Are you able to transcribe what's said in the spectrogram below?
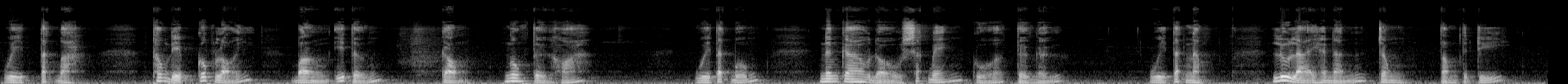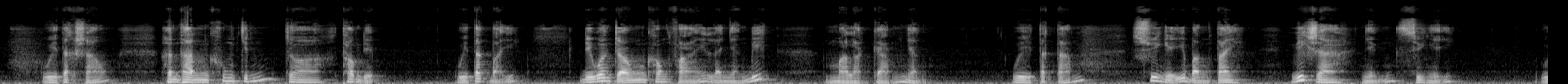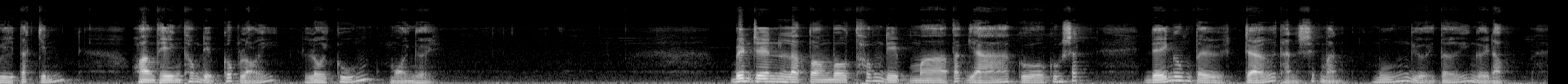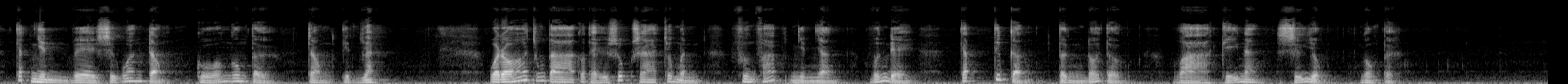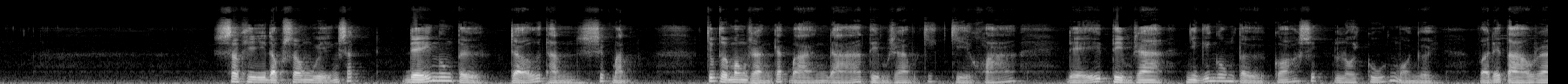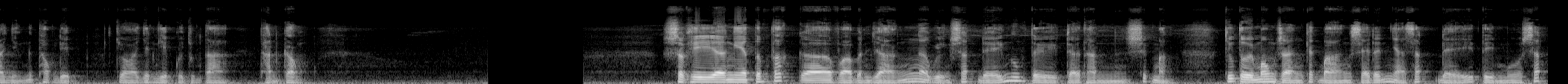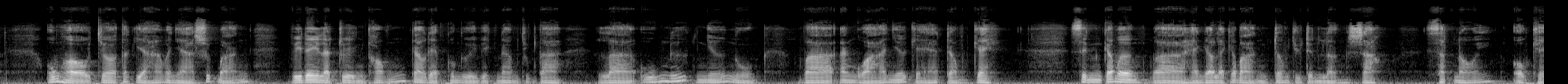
Quy tắc 3. Thông điệp cốt lõi bằng ý tưởng cộng ngôn từ hóa. Quy tắc 4 nâng cao độ sắc bén của từ ngữ. Quy tắc 5. Lưu lại hình ảnh trong tâm tích trí. Quy tắc 6. Hình thành khung chính cho thông điệp. Quy tắc 7. Điều quan trọng không phải là nhận biết mà là cảm nhận. Quy tắc 8. Suy nghĩ bằng tay, viết ra những suy nghĩ. Quy tắc 9. Hoàn thiện thông điệp cốt lõi, lôi cuốn mọi người. Bên trên là toàn bộ thông điệp mà tác giả của cuốn sách để ngôn từ trở thành sức mạnh muốn gửi tới người đọc. Cách nhìn về sự quan trọng của ngôn từ trong kinh doanh. Qua đó chúng ta có thể rút ra cho mình phương pháp nhìn nhận vấn đề, cách tiếp cận từng đối tượng và kỹ năng sử dụng ngôn từ. Sau khi đọc xong quyển sách Để ngôn từ trở thành sức mạnh. Chúng tôi mong rằng các bạn đã tìm ra một chiếc chìa khóa để tìm ra những cái ngôn từ có sức lôi cuốn mọi người và để tạo ra những thông điệp cho doanh nghiệp của chúng ta thành công. Sau khi ờ, nghe tóm tắt ờ, và bình giảng ờ, quyển sách để ngôn từ trở thành sức mạnh, Chúng tôi mong rằng các bạn sẽ đến nhà sách để tìm mua sách, ủng hộ cho tác giả và nhà xuất bản, vì đây là truyền thống cao đẹp của người Việt Nam chúng ta, là uống nước nhớ nguồn và ăn quả nhớ kẻ trồng cây. Xin cảm ơn và hẹn gặp lại các bạn trong chương trình lần sau. Sách nói, OK.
